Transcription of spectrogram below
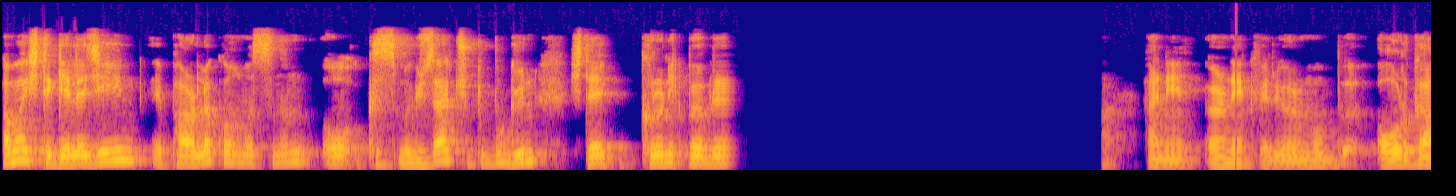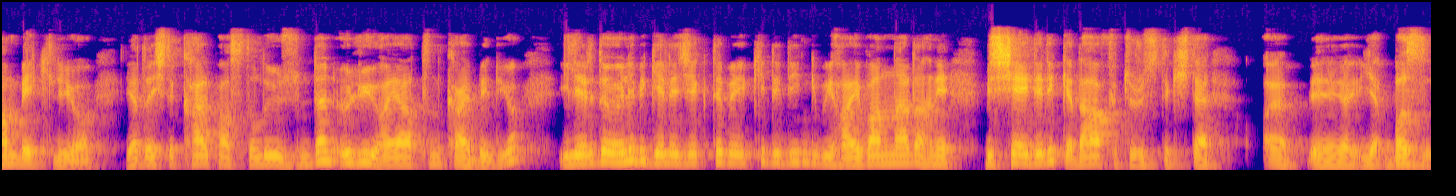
Ama işte geleceğin e, parlak olmasının o kısmı güzel. Çünkü bugün işte kronik böbrek Hani örnek veriyorum o organ bekliyor ya da işte kalp hastalığı yüzünden ölüyor, hayatını kaybediyor. İleride öyle bir gelecekte belki dediğin gibi hayvanlardan hani biz şey dedik ya daha fütüristik işte e, e, baz-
